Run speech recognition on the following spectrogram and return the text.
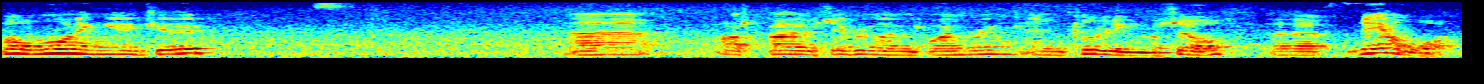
Well, morning YouTube. Uh, I suppose everyone's wondering, including myself, uh, now what?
